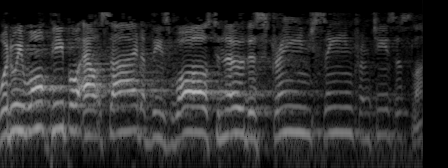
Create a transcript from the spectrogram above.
Would we want people outside of these walls to know this strange scene from Jesus' life?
